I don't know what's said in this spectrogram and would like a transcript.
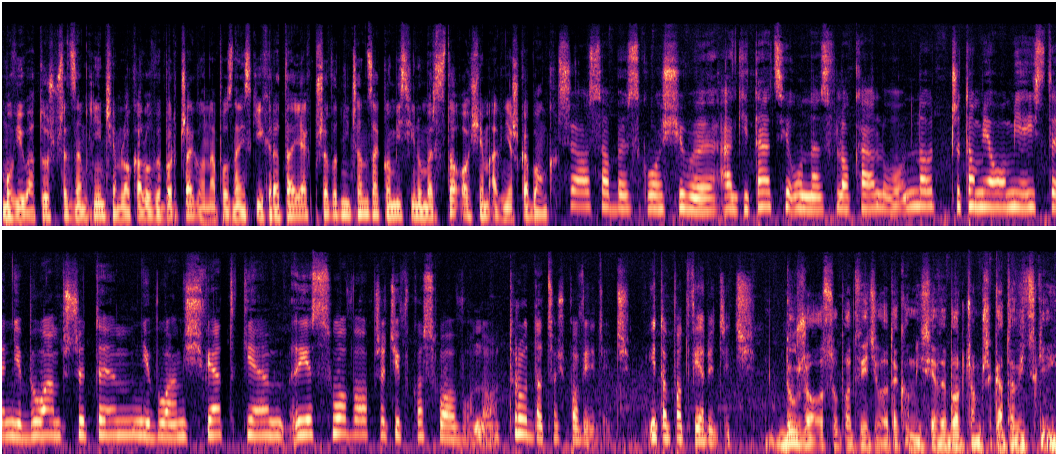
mówiła tuż przed zamknięciem lokalu wyborczego na poznańskich ratajach przewodnicząca komisji numer 108 Agnieszka Bąk. Trzy osoby zgłosiły agitację u nas w lokalu. No, czy to miało miejsce? Nie byłam przy tym, nie byłam świadkiem. Jest słowo przeciwko słowu. No, trudno coś powiedzieć i to potwierdzić. Dużo osób odwiedziło tę komisję wyborczą przy Katowickiej.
